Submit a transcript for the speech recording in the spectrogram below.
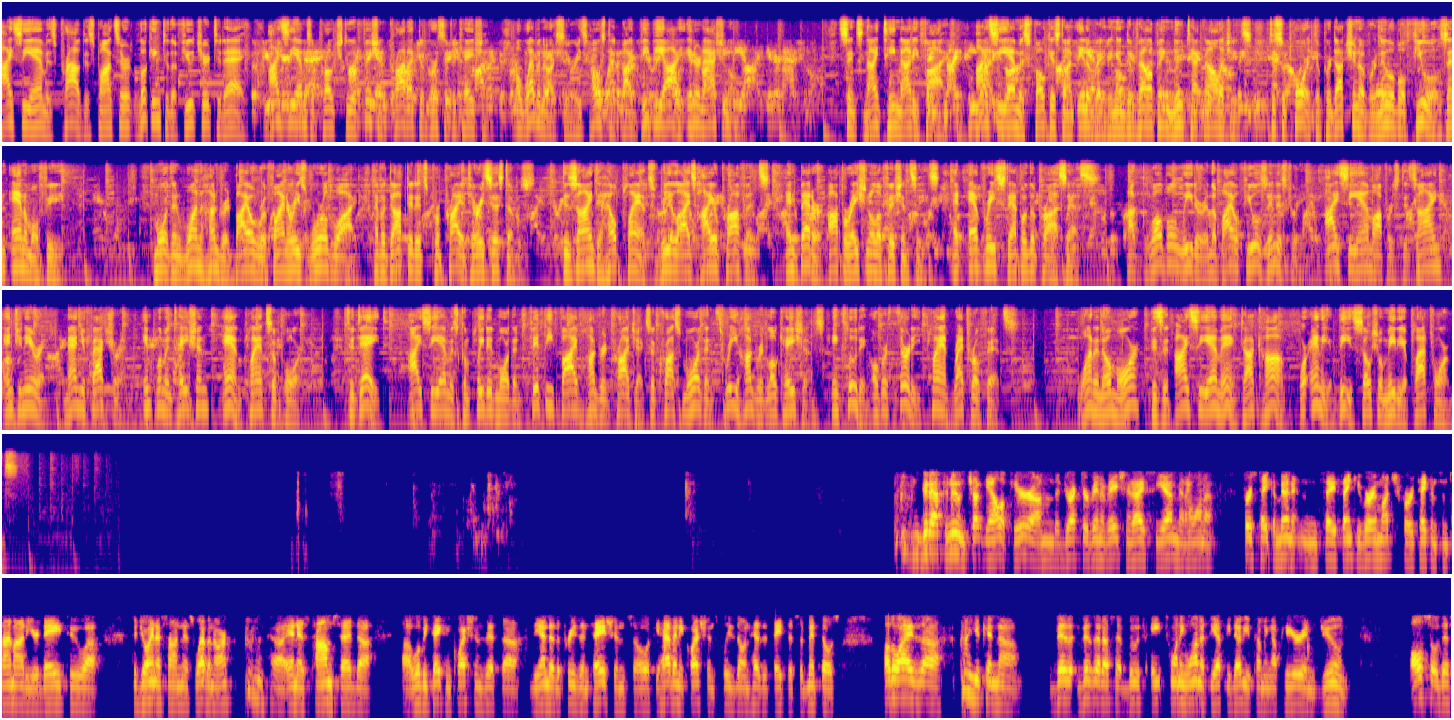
ICM is proud to sponsor Looking to the Future Today, the future ICM's today. approach to efficient product diversification, product a webinar series hosted webinar by BBI International. BBI International. Since 1995, Since 1995, ICM is focused on innovating and developing new technologies to support the production of renewable fuels and animal feed. More than 100 biorefineries worldwide have adopted its proprietary systems, designed to help plants realize higher profits and better operational efficiencies at every step of the process. A global leader in the biofuels industry, ICM offers design, engineering, manufacturing, implementation, and plant support. To date, ICM has completed more than 5,500 projects across more than 300 locations, including over 30 plant retrofits. Want to know more? Visit ICMInc.com or any of these social media platforms. Good afternoon. Chuck Gallop here. I'm the Director of Innovation at ICM, and I want to first take a minute and say thank you very much for taking some time out of your day to uh, to join us on this webinar. uh, and as Tom said, uh, uh, we'll be taking questions at the end of the presentation. So if you have any questions, please don't hesitate to submit those. Otherwise, you can visit, visit us at booth 821 at the FEW coming up here in June. Also, this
